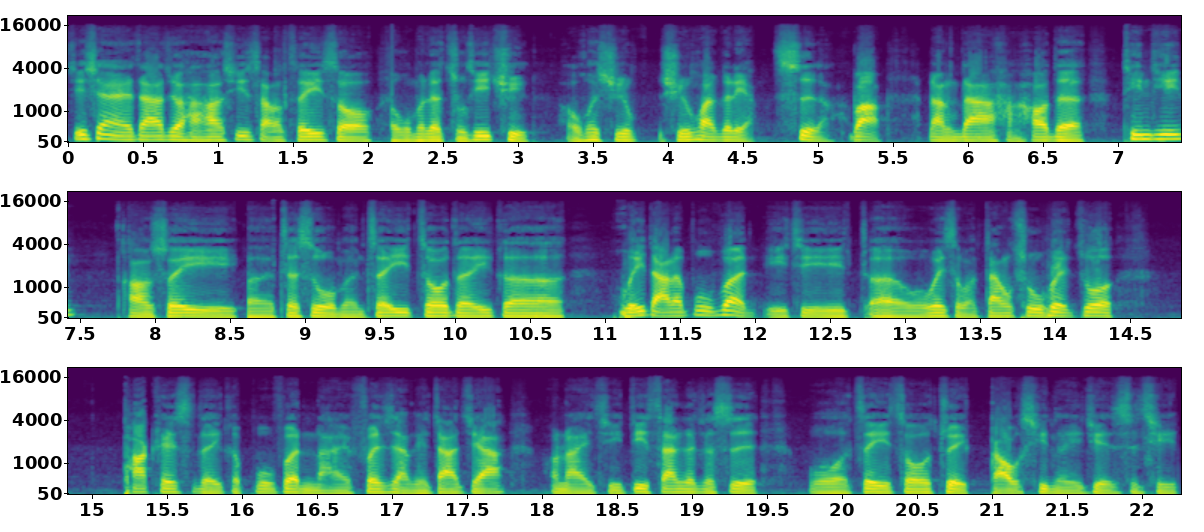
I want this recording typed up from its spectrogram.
接下来大家就好好欣赏这一首我们的主题曲，我会循循环个两次了，好不好？让大家好好的听听。好，所以呃，这是我们这一周的一个回答的部分，以及呃，我为什么当初会做 Podcast 的一个部分来分享给大家。好，那以及第三个就是我这一周最高兴的一件事情。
